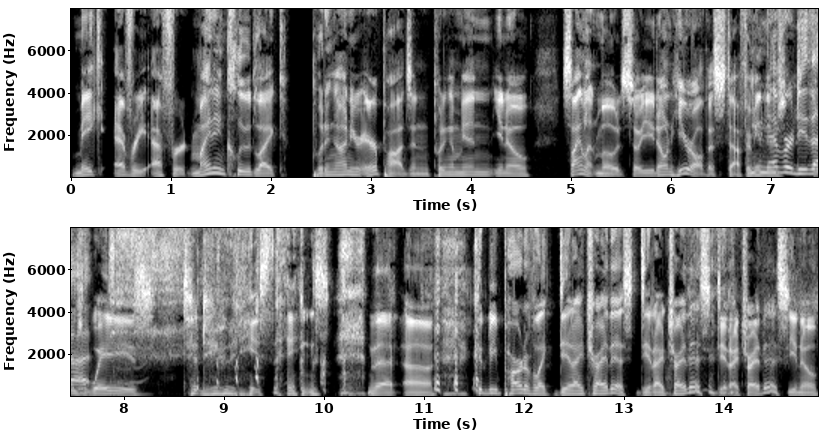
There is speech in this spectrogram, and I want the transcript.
make every effort might include like putting on your AirPods and putting them in, you know, silent mode so you don't hear all this stuff. I mean, there's- never do There's that. ways to do these things that uh, could be part of like, did I try this? Did I try this? Did I try this? You know,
